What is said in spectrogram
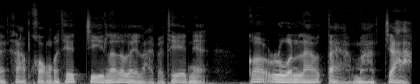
นะครับของประเทศจีนแล้วก็หลาย ๆ ประเทศเนี่ยก็ล้วนแล้วแต่มาจาก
